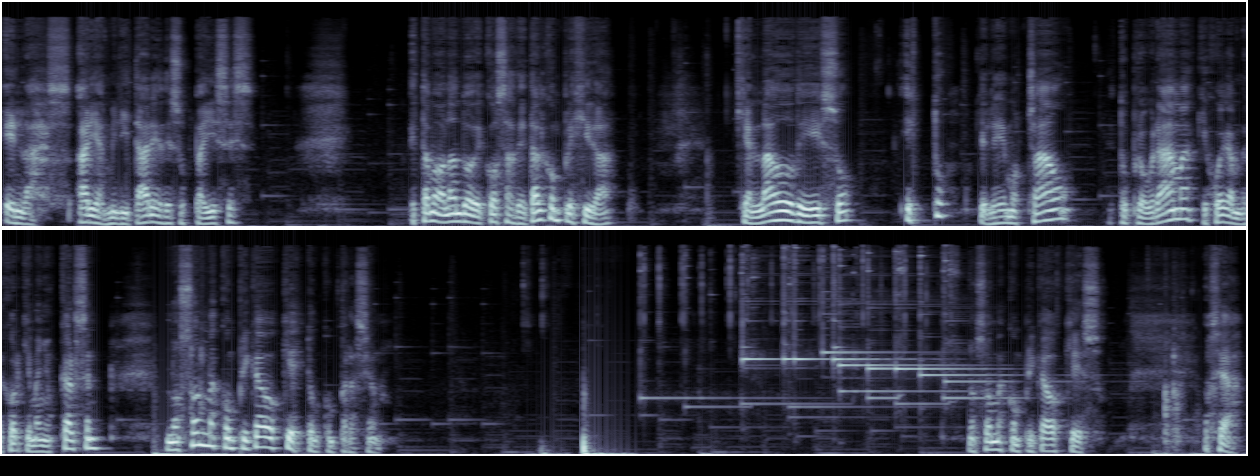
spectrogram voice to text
en las áreas militares de esos países, estamos hablando de cosas de tal complejidad que al lado de eso, esto que les he mostrado, estos programas que juegan mejor que Magnus Carlsen no son más complicados que esto en comparación. No son más complicados que eso. O sea,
